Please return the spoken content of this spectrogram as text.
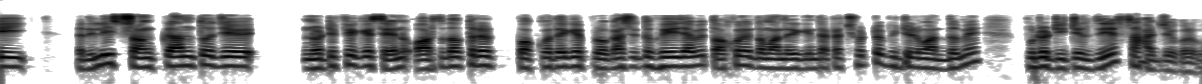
এই রিলিজ সংক্রান্ত যে নোটিফিকেশন অর্থ দপ্তরের পক্ষ থেকে প্রকাশিত হয়ে যাবে, তখনই তোমাদের কিন্তু একটা ছোট্ট ভিডিওর মাধ্যমে পুরো ডিটেলস দিয়ে সাহায্য করব।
